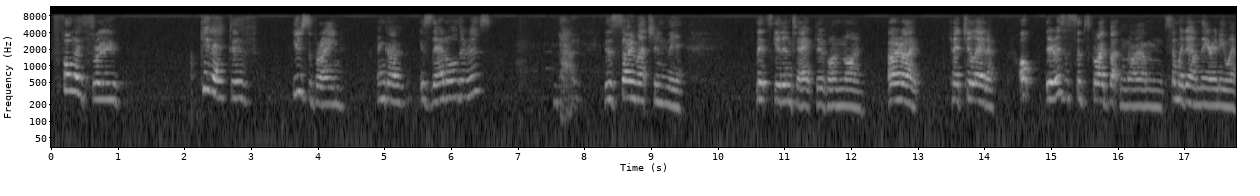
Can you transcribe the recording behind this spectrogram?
follow through, get active, use the brain and go, is that all there is? No. There's so much in there. Let's get into Active Online. Alright, catch you later. Oh, there is a subscribe button um, somewhere down there anyway.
